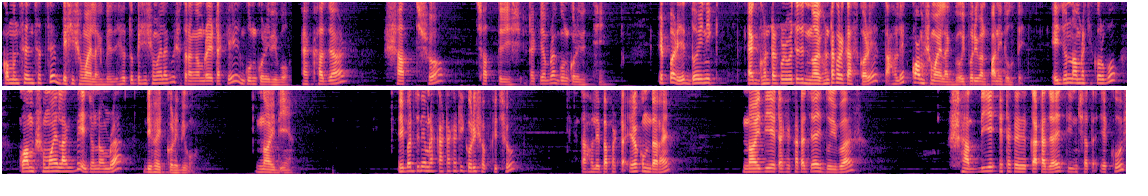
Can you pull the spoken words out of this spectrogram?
কমন সেন্স হচ্ছে বেশি সময় লাগবে। যেহেতু বেশি সময় লাগবে, সুতরাং আমরা এটাকে গুণ করে দিব। এক হাজার সাতশো ছত্রিশ, এটাকে আমরা গুণ করে দিচ্ছি। এরপরে দৈনিক এক ঘণ্টার পরিবর্তে যদি নয় ঘণ্টা করে কাজ করে, তাহলে কম সময় লাগবে ওই পরিমাণ পানি তুলতে। এই জন্য আমরা কি করব? কম সময় লাগবে, এই জন্য আমরা ডিভাইড করে দিব নয় দিয়ে। এবার যদি আমরা কাটাকাটি করি সব কিছু তাহলে ব্যাপারটা এরকম দাঁড়ায়। নয় দিয়ে এটাকে কাটা যায় দুইবার, সাত দিয়ে এটাকে কাটা যায় তিন সাত একুশ,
